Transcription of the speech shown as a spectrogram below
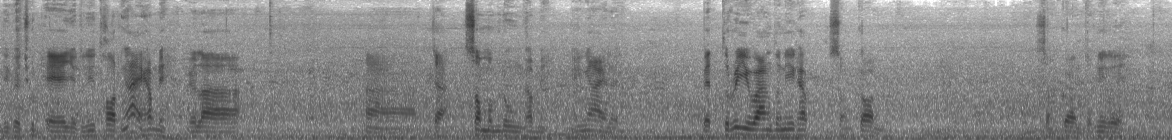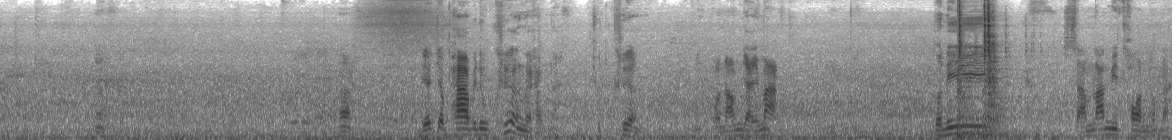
นี่ก็ชุดแอร์อยู่ตรงนี้ถอดง่ายครับนี่เวลาอ่า จะซ่อมบำรุงครับนี่ง่ายๆเลย แบตเตอรี่วางตัวนี้ครับสองก้อนสองก้อนตรงนี้เลยเดี๋ยวจะพาไปดูเครื่องนะครับนะชุดเครื่องพอน้ำใหญ่มาก ตัวนี้สามล้านมีทอนครับนะ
